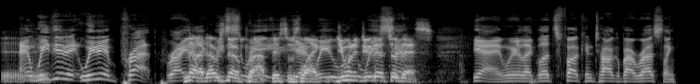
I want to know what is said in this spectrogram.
and we didn't we didn't prep, right? No, Like, there was we- no prep. this was yeah, like, we- do you want to do this or this? Yeah, and we were like, let's fucking talk about wrestling.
